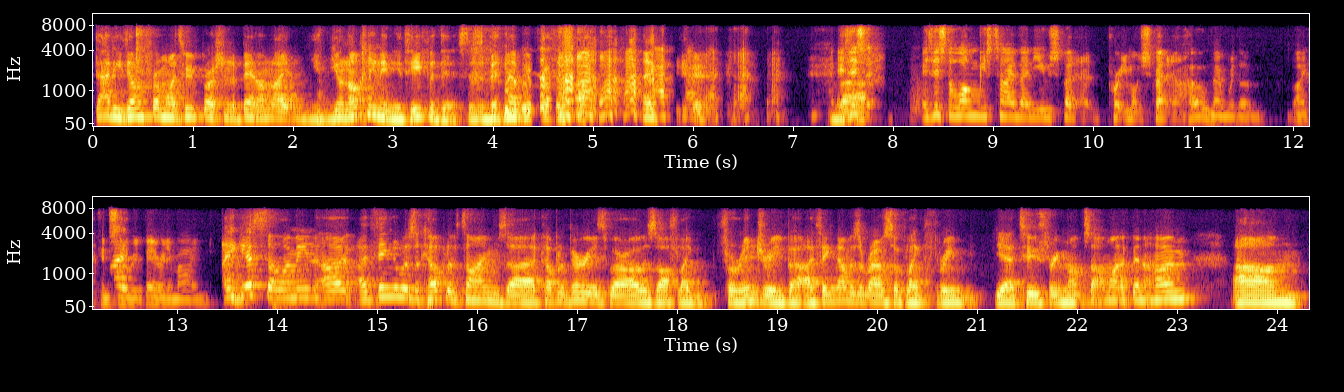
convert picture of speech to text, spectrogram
Daddy, don't throw my toothbrush in the bin. I'm like, "You- you're not cleaning your teeth with this. This has been up your brother's Like, is this is this the longest time then you spent pretty much spent at home then with them? Like considering bearing in mind. I guess so. I mean, I, I think there was a couple of times, uh, a couple of periods where I was off like for injury, but I think that was around sort of like three, yeah, two, three months that I might have been at home. Um,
